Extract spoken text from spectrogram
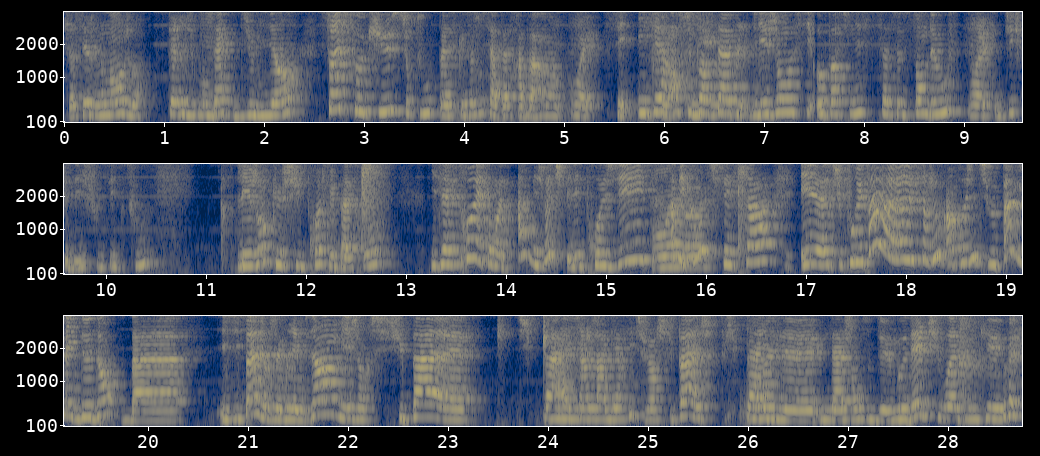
Genre, c'est vraiment genre faire du contact, du lien, sans être focus surtout, parce que de toute façon, ça passera pas. Ouais, C'est hyper Faut insupportable. Les gens aussi opportunistes, ça se sent de ouf. ouais. Depuis que je fais des shoots et tout, les gens que je suis proche, mais pas trop, ils aiment trop être en mode Ah, mais je vois, tu fais des projets. Ouais, Ah mais comment tu fais ça? Et euh, tu pourrais pas, euh, si un jour un projet tu veux pas me mettre dedans? Bah je dis pas genre j'aimerais bien mais genre je suis pas euh, je suis pas Mm. Karl Lagerfeld genre je suis pas je, suis pas Ouais. une, une agence de modèles tu vois donc euh, Ouais.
